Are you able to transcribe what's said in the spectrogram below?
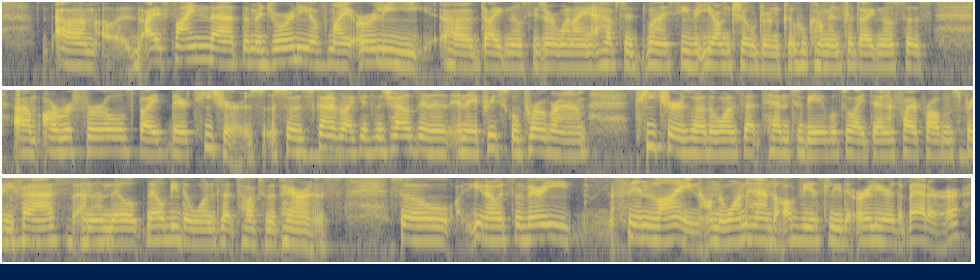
Um, I find that the majority of my early uh, diagnoses, or when I have to, when I see young children who come in for diagnosis, um, are referrals by their teachers. So it's kind of like if the child's in a, in a preschool program, teachers are the ones that tend to be able to identify problems pretty fast, and then they'll they'll be the ones that talk to the parents. So you know, it's a very thin line. On the one hand, obviously, the earlier the better.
